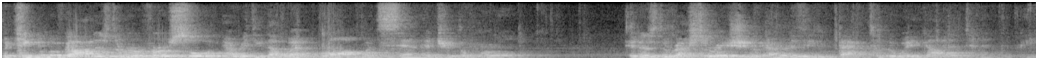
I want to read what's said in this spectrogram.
The kingdom of God is the reversal of everything that went wrong when sin entered the world. It is the restoration of everything back to the way God intended to be.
